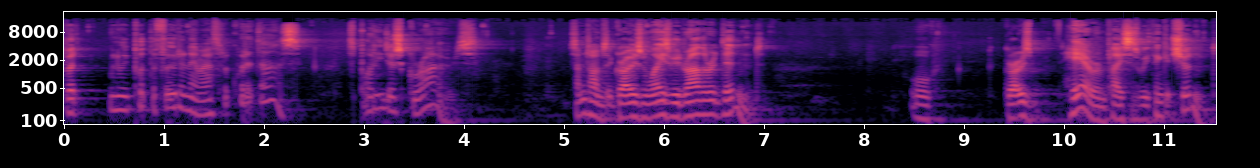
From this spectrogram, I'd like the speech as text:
But when we put the food in our mouth, look what it does. His body just grows. Sometimes it grows in ways we'd rather it didn't. Or grows hair in places we think it shouldn't.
